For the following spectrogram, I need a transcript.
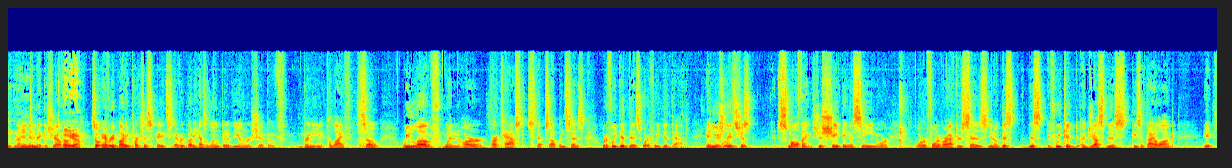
mm-hmm. right, to mm-hmm. make a show. Oh, yeah. So everybody participates. Everybody has a little bit of the ownership of bringing it to life. So we love when our our cast steps up and says, "What if we did this? What if we did that?" And usually it's just small things, just shaping a scene, or or if one of our actors says, "You know, this this if we could adjust this piece of dialogue It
